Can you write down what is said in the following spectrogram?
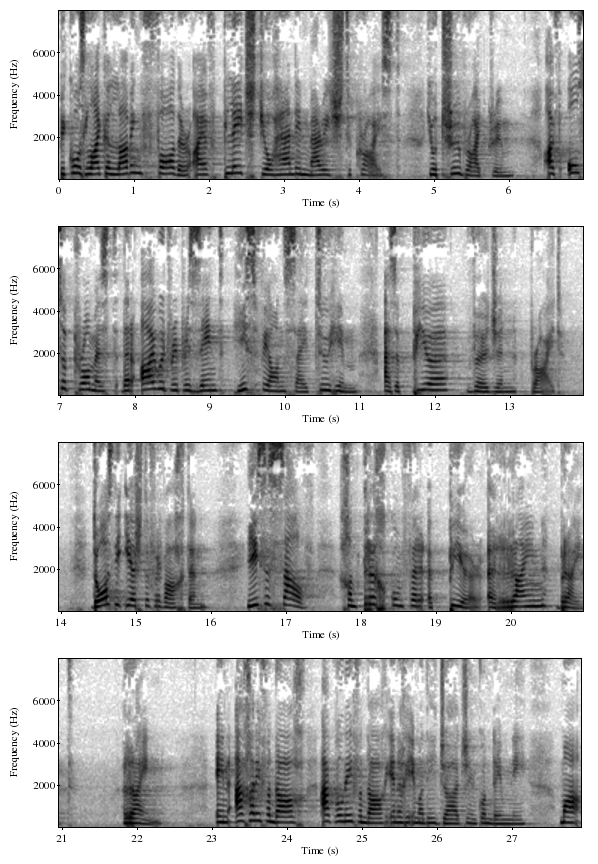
Because like a loving father, I have pledged your hand in marriage to Christ, your true bridegroom. I've also promised that I would represent his fiancée to him as a pure virgin bride. Daar's die eerste verwagting. Jesus self gaan terugkom vir 'n pure, 'n rein bruid. Rein. En ek gaan nie vandag, ek wil nie vandag enige iemand hier judge en condemn nie, maar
